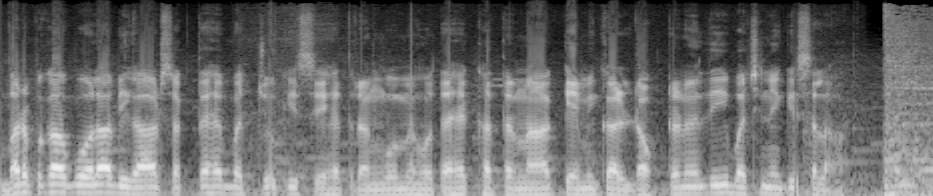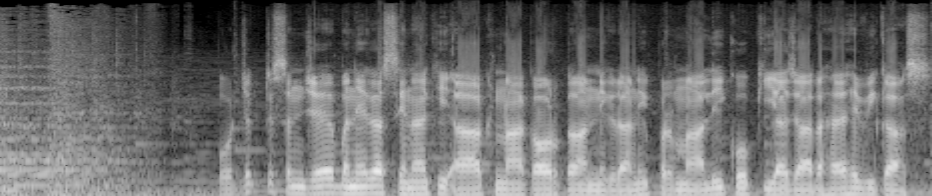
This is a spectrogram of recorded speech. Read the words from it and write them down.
बर्फ़ का गोला बिगाड़ सकता है बच्चों की सेहत, रंगों में होता है खतरनाक केमिकल। डॉक्टर ने दी बचने की सलाह। प्रोजेक्ट संजय बनेगा सेना की आँख, नाक और कान निगरानी प्रणाली को किया जा रहा है विकास।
